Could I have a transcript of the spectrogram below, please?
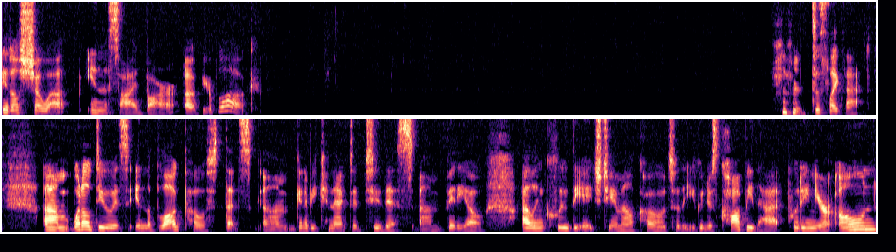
it'll show up in the sidebar of your blog. Just like that. Um, what I'll do is in the blog post that's um, going to be connected to this um, video, I'll include the HTML code so that you can just copy that, put in your own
